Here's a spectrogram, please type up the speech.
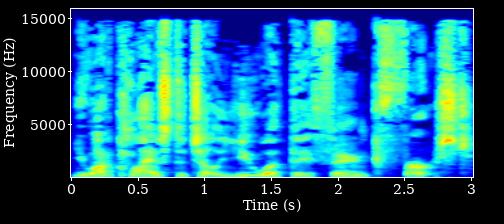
You want clients to tell you what they think first.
